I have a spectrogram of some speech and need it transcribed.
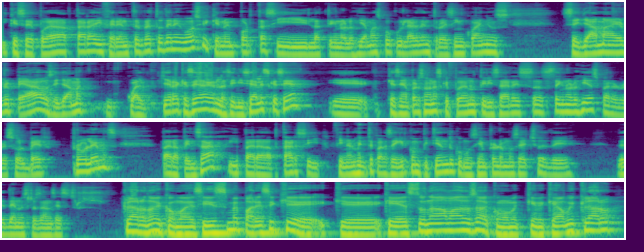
y que se pueda adaptar a diferentes retos de negocio y que no importa si la tecnología más popular dentro de cinco años se llama RPA o se llama cualquiera que sea, las iniciales que sea, eh, que sean personas que puedan utilizar esas tecnologías para resolver problemas, para pensar y para adaptarse y finalmente para seguir compitiendo como siempre lo hemos hecho desde, desde nuestros ancestros. Claro, ¿no? Y como decís, me parece que, que, que esto nada más, o sea, como que me queda muy claro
